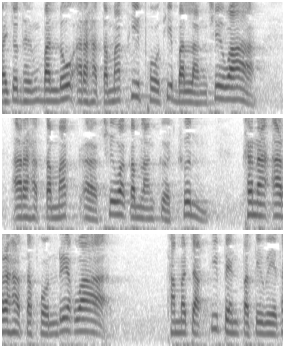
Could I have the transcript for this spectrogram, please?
ไปจนถึงบรรลุอรหัตตมรักที่โพธิบัลลังชื่อว่าอรหัตตมรักชื่อว่ากำลังเกิดขึ้น ขณะอรหัตผลเรียกว่าธรรมจักที่เป็นปฏิเวท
